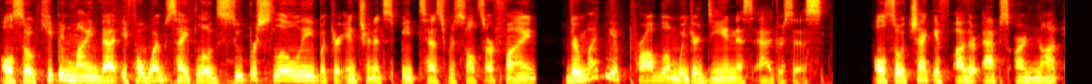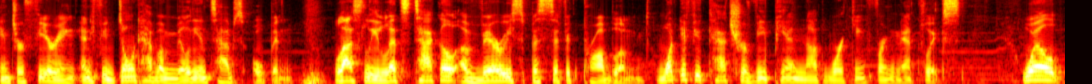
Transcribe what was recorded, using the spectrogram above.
Also, keep in mind that if a website loads super slowly but your internet speed test results are fine, there might be a problem with your DNS addresses. Also, check if other apps are not interfering and if you don't have a million tabs open. Lastly, let's tackle a very specific problem. What if you catch your VPN not working for Netflix? Well,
